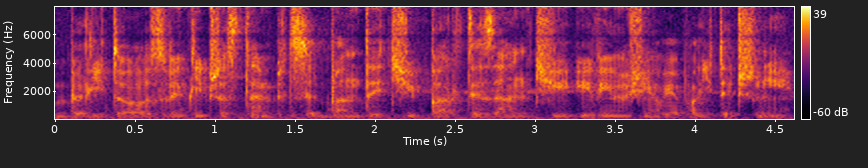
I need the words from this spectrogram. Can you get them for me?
byli to zwykli przestępcy, bandyci, partyzanci i więźniowie polityczni.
